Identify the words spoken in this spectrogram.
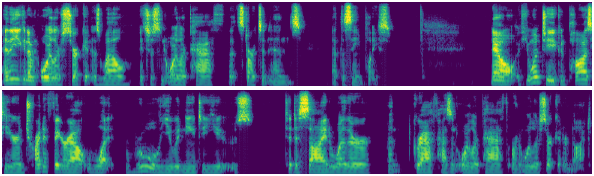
And then you can have an Euler circuit as well. It's just an Euler path that starts and ends at the same place. Now, if you want to, you can pause here and try to figure out what rule you would need to use to decide whether a graph has an Euler path or an Euler circuit or not.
